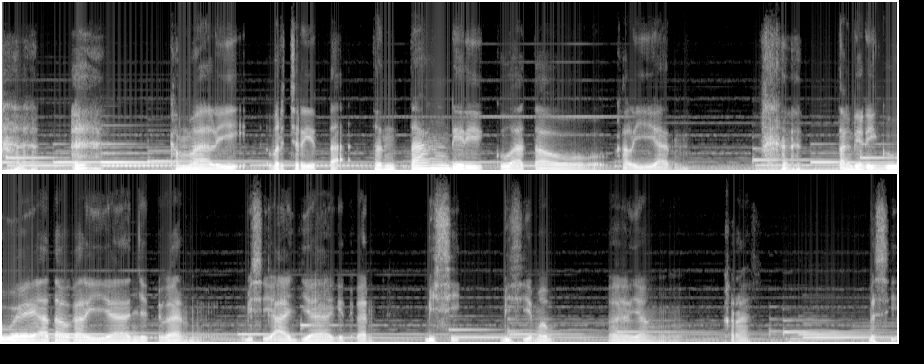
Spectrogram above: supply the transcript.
Kembali bercerita tentang diriku atau kalian. Tentang diri gue atau kalian gitu kan. Bisi aja gitu kan. Bisi bisi mah eh, yang keras. Besi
